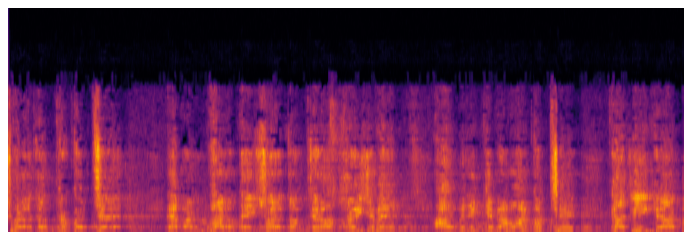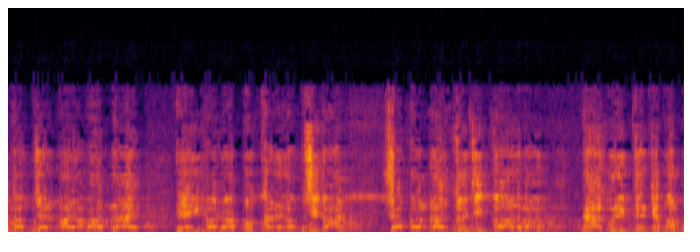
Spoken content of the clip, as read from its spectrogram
ষড়যন্ত্র করছে এবং ভারত এই ষড়যন্ত্রের অস্ত্র হিসেবে আওয়ামী লীগকে ব্যবহার করছে। কাজী গ্রামগঞ্জের পাড়া মহল্লায় এই গণ অভ্যুত্থানের অংশীদার সকল রাজনৈতিক দল এবং নাগরিকদেরকে বলব,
